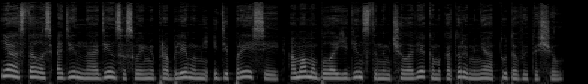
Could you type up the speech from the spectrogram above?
Я осталась один на один со своими проблемами и депрессией, а мама была единственным человеком, который меня оттуда вытащил.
